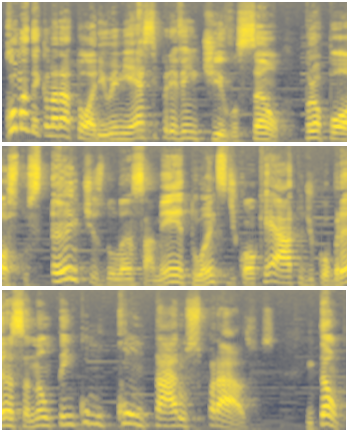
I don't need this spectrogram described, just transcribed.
Como a declaratória e o MS preventivo são propostos antes do lançamento, antes de qualquer ato de cobrança, não tem como contar os prazos. Então,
